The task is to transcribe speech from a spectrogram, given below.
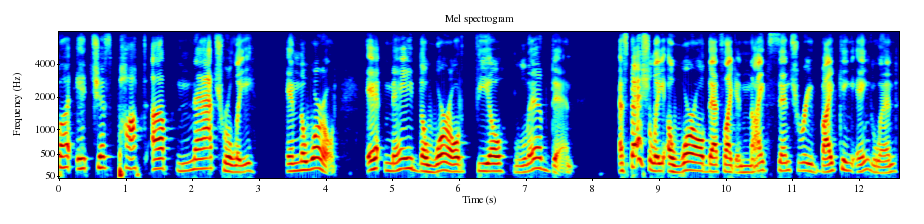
but it just popped up naturally in the world. It made the world feel lived in, especially a world that's like a ninth century Viking England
